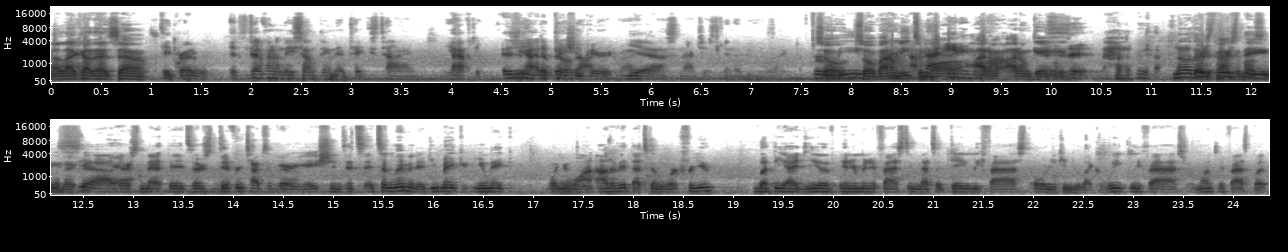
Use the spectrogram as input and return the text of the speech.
I like how that sounds. it's incredible It's definitely something that takes time. You have to. It's you an have to build on period, It, right? yeah. It's not just gonna be like. For so me- so if I don't I'm- eat I'm tomorrow, I don't. I don't This is gain. it. No, 30 there's pounds there's of muscle the Yeah. Yeah. there's methods. There's different types of variations. It's it's unlimited. You make you make what you want out of it. That's going to work for you. But the idea of intermittent fasting, that's a daily fast, or you can do like a weekly fast or monthly fast. But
